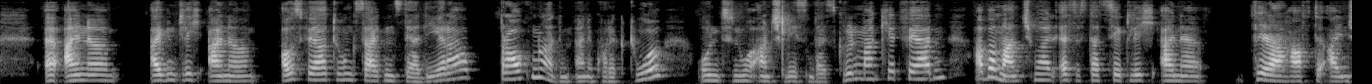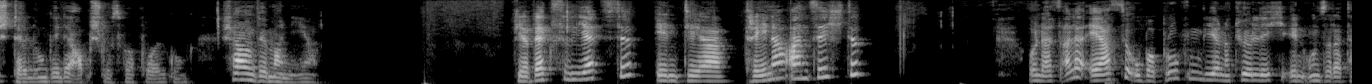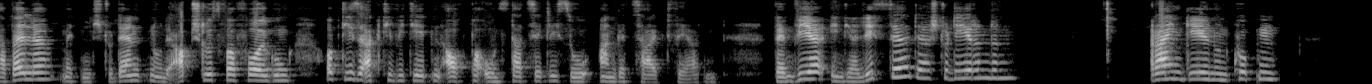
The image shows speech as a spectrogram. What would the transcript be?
eine, eigentlich eine Auswertung seitens der Lehrer brauchen, also eine Korrektur und nur anschließend als grün markiert werden. Aber manchmal ist es tatsächlich eine fehlerhafte Einstellung in der Abschlussverfolgung. Schauen wir mal näher. Wir wechseln jetzt in der Traineransicht und als allererste überprüfen wir natürlich in unserer Tabelle mit den Studenten und der Abschlussverfolgung, ob diese Aktivitäten auch bei uns tatsächlich so angezeigt werden. Wenn wir in der Liste der Studierenden reingehen und gucken,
